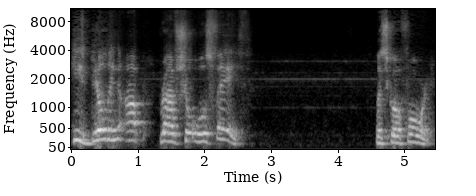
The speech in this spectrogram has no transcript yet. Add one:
He's building up Rav Shaul's faith. Let's go forward.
